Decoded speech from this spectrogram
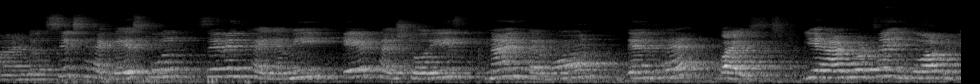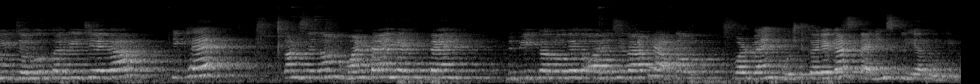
and six है ग्रेसफुल सेवेंथ है यमी एट्थ है स्टोरीज नाइन्थ है बॉम टेंथ है वाइस ये वर्ड्स हैं, इनको आप रिपीट ज़रूर कर लीजिएगा। ठीक है? कम से कम वन टाइम या टू टाइम रिपीट करोगे तो और अच्छी बात है, आपका वर्ड बैंक बूस्ट करेगा स्पेलिंग्स क्लियर होगी।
